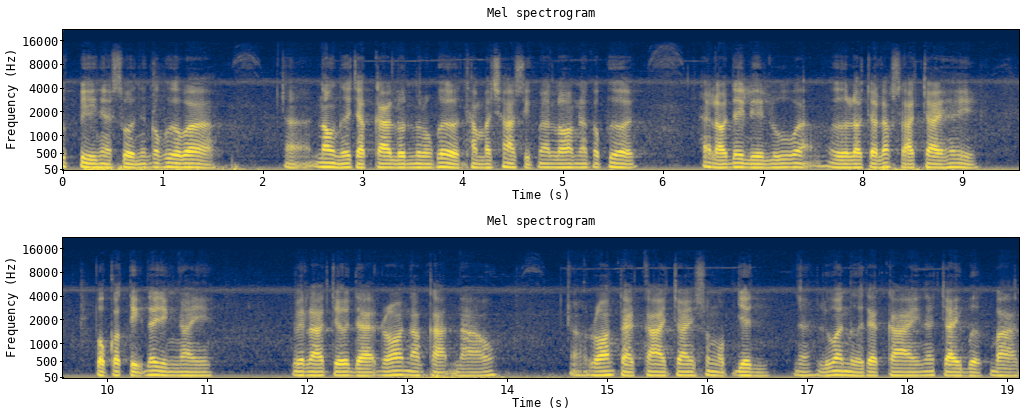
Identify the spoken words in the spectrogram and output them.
ทุกปีเนี่ยส่วนหนึ่งก็เพื่อว่านอกเหนือจากการรณรงค์เพื่อธรรมชาติสิ่งแวดล้อมแล้วก็เพื่อให้เราได้เรียนรู้ว่าเออเราจะรักษาใจให้ปกติได้ยังไง เวลาเจอแดดร้อนอากาศหนาว ร้อนแต่กายใจสงบเย็นนะหรือว่าเหนื่อยแต่กายนะใจเบิกบาน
